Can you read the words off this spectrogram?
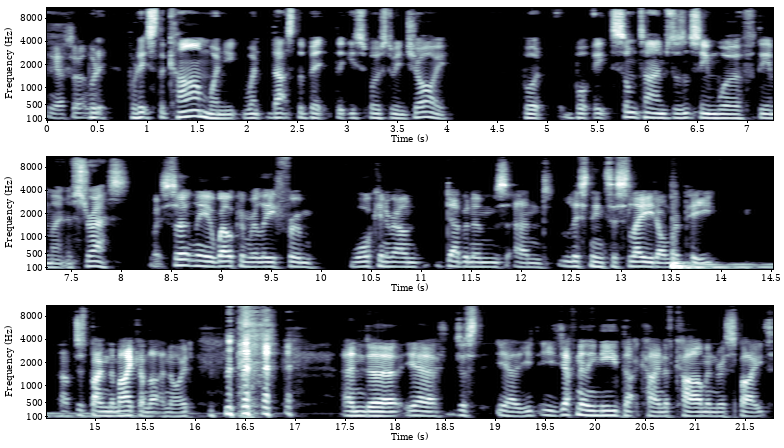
Yeah, certainly. but it, but it's the calm when you when that's the bit that you're supposed to enjoy but but it sometimes doesn't seem worth the amount of stress But it's certainly a welcome relief from walking around Debenhams and listening to Slade on repeat. I've just banged the mic. I'm that annoyed. and uh, yeah, just yeah, you, you definitely need that kind of calm and respite.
